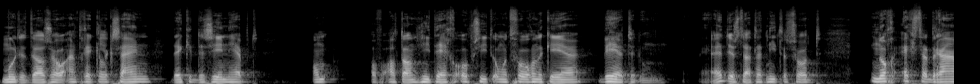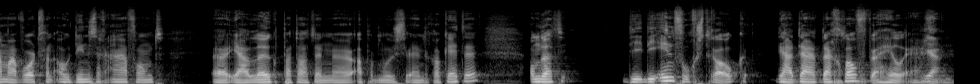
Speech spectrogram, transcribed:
moet het wel zo aantrekkelijk zijn dat je de zin hebt om, of althans niet tegenop ziet om het volgende keer weer te doen. dus dat het niet een soort nog extra drama wordt van, oh dinsdagavond, uh, ja leuk, patat en uh, appelmoes en kroketten. Omdat die, die invoegstrook, ja, daar, daar geloof ik wel heel erg ja. in.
